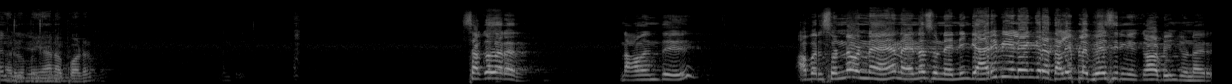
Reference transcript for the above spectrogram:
அருமையான பாடல். சகோதரர் நான் வந்து அவர் சொன்ன உடனே நான் என்ன சொன்னேன்? நீங்க அறிவியலேங்கிற தலைப்புல பேசுறீங்கக்கா அப்படின்னு சொன்னாரு.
